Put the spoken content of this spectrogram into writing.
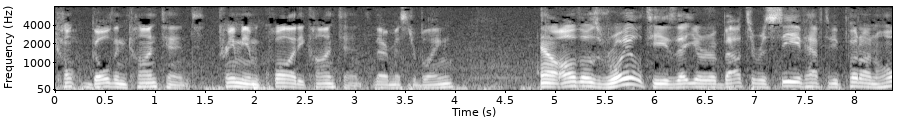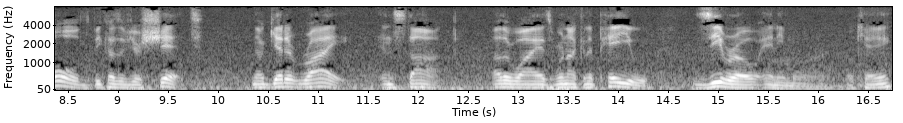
co- golden content, premium quality content." There, Mr. Bling. Now, all those royalties that you're about to receive have to be put on hold because of your shit. Now, get it right and stop. Otherwise, we're not gonna pay you zero anymore. Okay.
